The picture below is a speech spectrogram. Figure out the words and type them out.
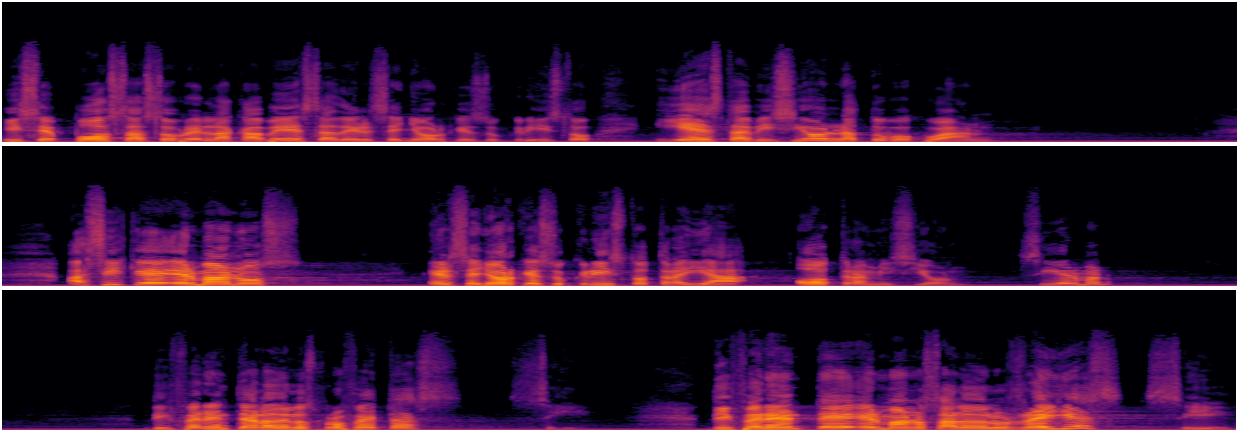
y se posa sobre la cabeza del Señor Jesucristo. Y esta visión la tuvo Juan. Así que, hermanos, el Señor Jesucristo traía otra misión. ¿Sí, hermano? ¿Diferente a la de los profetas? Sí. ¿Diferente, hermanos, a la de los reyes? Sí.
